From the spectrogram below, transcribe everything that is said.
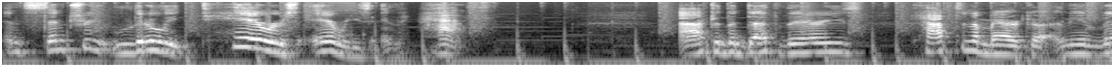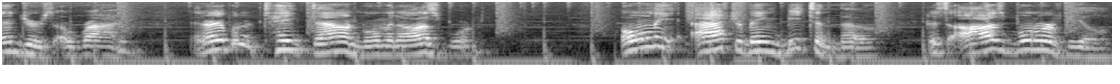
and Sentry literally tears Ares in half. After the death of Ares, Captain America and the Avengers arrive and are able to take down Norman Osborn. Only after being beaten, though, does Osborn reveal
